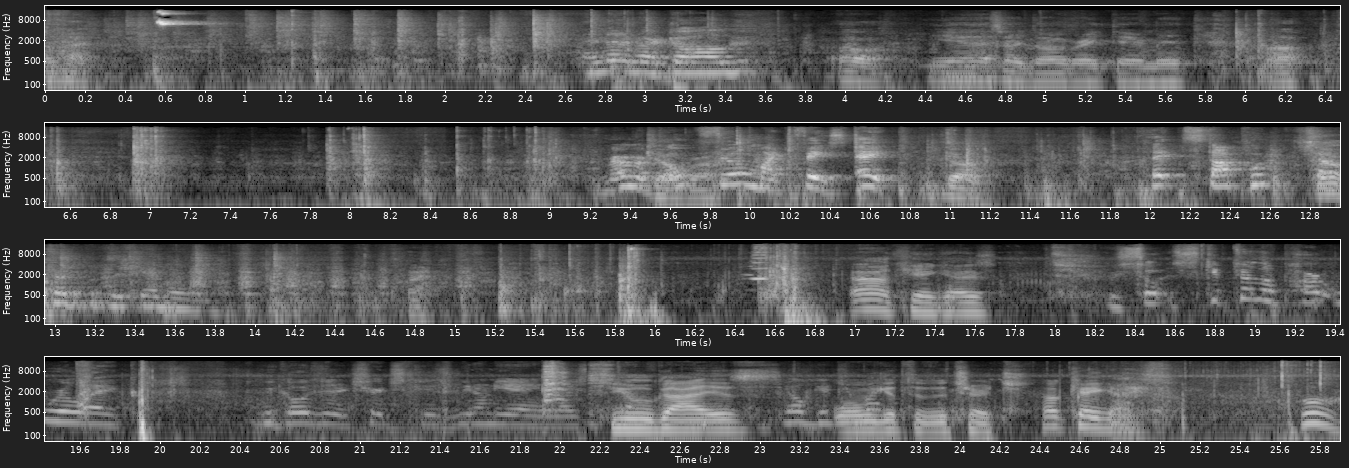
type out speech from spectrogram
Okay. And then our dog. Oh, yeah, that's our dog right there, man. Oh, Remember, Kill, don't bro. film my face. Hey, go. hey, stop put, stop trying to put the camera. on. Okay, guys. So skip to the part where like we go to the church because we don't need any lights. See you guys when we get to the church. Okay, guys. Whew.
